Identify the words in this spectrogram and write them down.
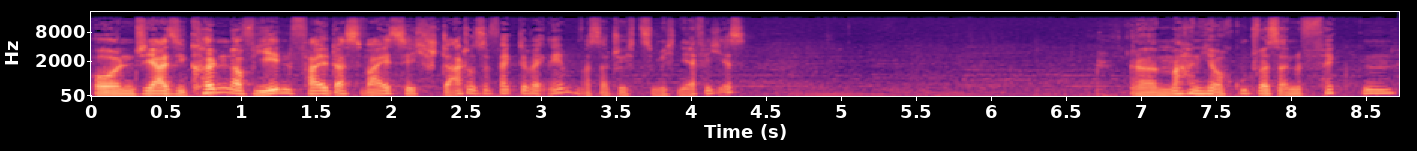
Und ja, sie können auf jeden Fall, das weiß ich, Statuseffekte wegnehmen, was natürlich ziemlich nervig ist. Äh, machen hier auch gut was an Effekten.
